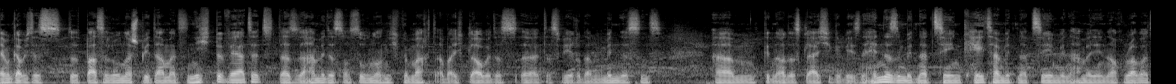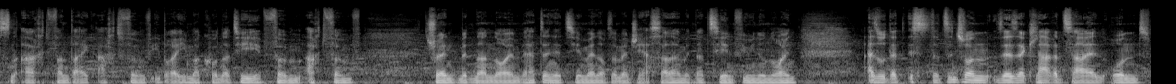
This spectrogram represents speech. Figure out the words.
Wir haben, glaube ich, das, das Barcelona-Spiel damals nicht bewertet. Also da haben wir das noch so noch nicht gemacht, aber ich glaube, das, äh, das wäre dann mindestens ähm, genau das gleiche gewesen. Henderson mit einer 10, Cater mit einer 10, wen haben wir den noch? Robertson 8, Van Dijk 8,5, Ibrahima Konate 5, 8,5, Trent mit einer 9. Wer hat denn jetzt hier Man of the Match? Ja, Salah mit einer 10, Firmino 9. Also das, ist, das sind schon sehr, sehr klare Zahlen und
